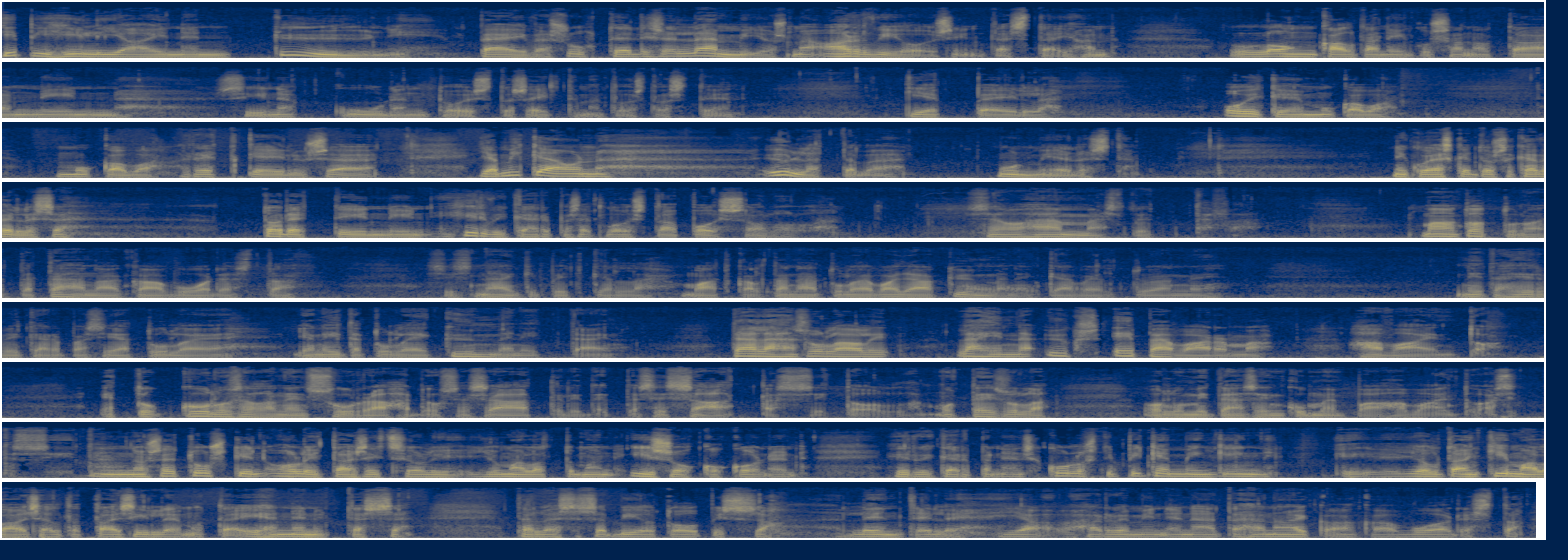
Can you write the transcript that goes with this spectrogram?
hipihiljainen tyyni päivä, suhteellisen lämmin, jos mä arvioisin tästä ihan lonkalta, niin kuin sanotaan, niin siinä 16-17 asteen kieppeillä. Oikein mukava, mukava retkeilysää. Ja mikä on yllättävää mun mielestä, niin kuin äsken tuossa kävellessä todettiin, niin hirvikärpäset loistaa poissaolollaan. Se on hämmästyttävää. Mä oon tottunut, että tähän aikaan vuodesta, siis näinkin pitkällä matkalla, tänään tulee vajaa kymmenen käveltyä, niin niitä hirvikärpäsiä tulee ja niitä tulee kymmenittäin. Täällähän sulla oli lähinnä yksi epävarma havainto. Että kuului sellainen surahdus ja sä ajattelit, että se saattaisi olla. Mutta ei sulla ollut mitään sen kummempaa havaintoa sitten siitä. No se tuskin oli, tai sitten se oli jumalattoman isokokonen hirvikärpänen. Se kuulosti pikemminkin joltain kimalaiselta tai silleen, mutta eihän ne nyt tässä tällaisessa biotoopissa lentele ja harvemmin enää tähän aikaankaan vuodesta.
